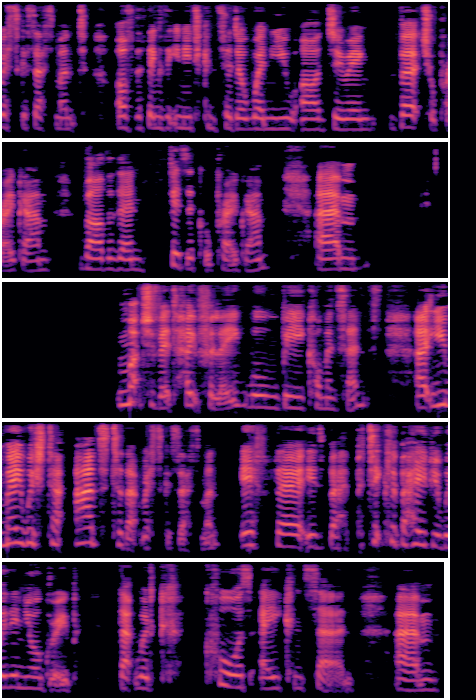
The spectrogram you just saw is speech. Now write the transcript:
risk assessment of the things that you need to consider when you are doing virtual program rather than physical program. Um, much of it, hopefully, will be common sense. Uh, you may wish to add to that risk assessment if there is be particular behaviour within your group that would cause a concern. Um,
